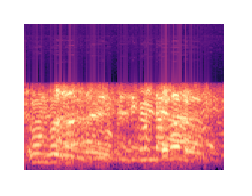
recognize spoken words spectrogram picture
কোন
